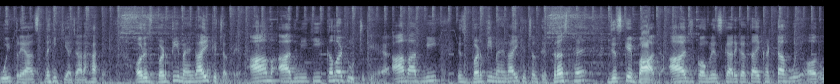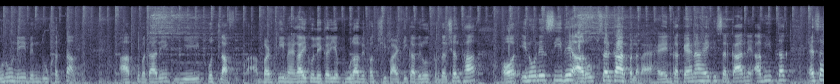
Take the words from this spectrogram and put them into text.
कोई प्रयास नहीं किया जा रहा है। और इस बढ़ती महँगाई के चलते आम आदमी की कमर टूट चुकी है। आम आदमी इस बढ़ती महँगाई के चलते त्रस्त है, जिसके बाद आज कांग्रेस कार्यकर्ता इकट्ठा हुए और उन्होंने बिंदु खत्ता में आपको बता दें कि ये पुतला फूका। बढ़ती महँगाई को लेकर ये पूरा विपक्षी पार्टी का विरोध प्रदर्शन था और इन्होंने सीधे आरोप सरकार पर लगाया है। इनका कहना है कि सरकार ने अभी तक ऐसा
